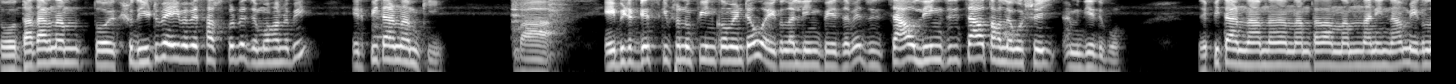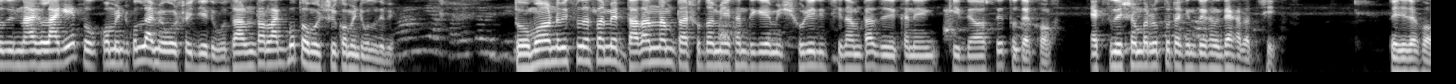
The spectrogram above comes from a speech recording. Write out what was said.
তো দাদার নাম তো শুধু ইউটিউবে এইভাবে সার্চ করবে যে মহানবী এর পিতার নাম কি? বা এই ভিডিওর ডেসক্রিপশন ও পিন কমেন্টেও এইগুলো লিঙ্ক পেয়ে যাবে। যদি চাও লিঙ্ক যদি চাও, তাহলে অবশ্যই আমি দিয়ে দেবো। যে পিতার নাম, নানার নাম দাদার নাম, নানির নাম, এগুলো যদি না লাগে, তো কমেন্ট করলে আমি অবশ্যই দিয়ে দেবো। যারটা লাগবে, তো অবশ্যই কমেন্ট করে দেবে। তো মহানবী সাল্লাহ আসলামের দাদার নামটা শুধু আমি এখান থেকে আমি সরিয়ে দিচ্ছি নামটা, যে এখানে কি দেওয়া আছে, তো দেখো। একচল্লিশ নম্বর উত্তরটা কিন্তু এখানে দেখা যাচ্ছে। তো এই যে দেখো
